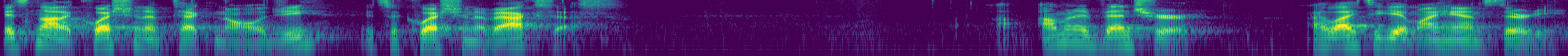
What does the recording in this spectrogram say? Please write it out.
it's not a question of technology, it's a question of access. I'm an adventurer. I like to get my hands dirty.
